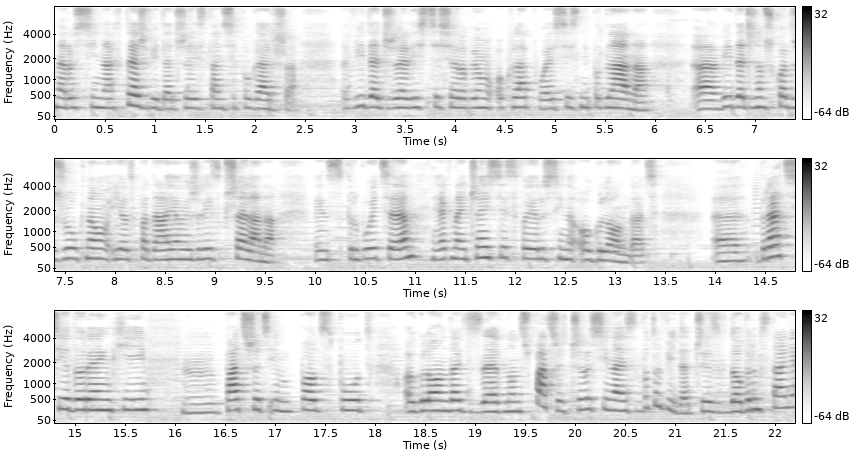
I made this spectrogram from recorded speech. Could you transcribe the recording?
na roślinach, też widać, że jej stan się pogarsza. Widać, że liście się robią oklapłe, jeśli jest niepodlana. E, Widać, że na przykład żółkną i odpadają, jeżeli jest przelana. Więc spróbujcie jak najczęściej swoje rośliny oglądać. E, Brać je do ręki, mm, patrzeć im pod spód, oglądać z zewnątrz, patrzeć, czy roślina jest, bo to widać, czy jest w dobrym stanie,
